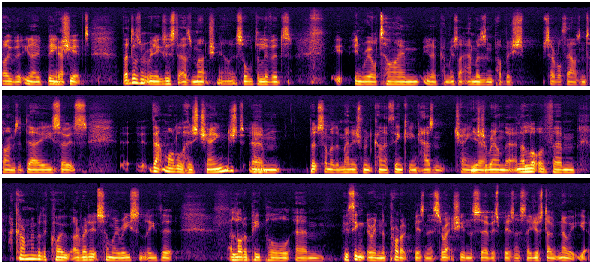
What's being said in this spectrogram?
over, you know, being Yeah. shipped. That doesn't really exist as much now. It's all delivered in real time. You know, companies like Amazon publish several thousand times a day, so it's that model has changed. Mm-hmm. Um, but some of the management kind of thinking hasn't changed Yeah. around that, and a lot of um, I can't remember the quote. I read it somewhere recently that a lot of people um, who think they're in the product business are actually in the service business. They just don't know it yet.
